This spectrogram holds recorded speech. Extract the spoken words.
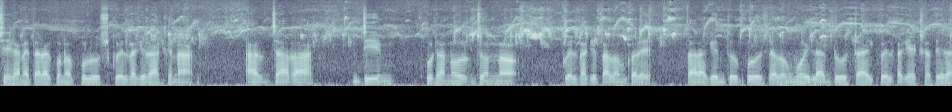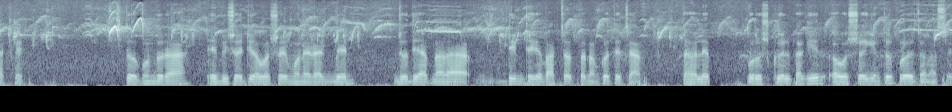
সেখানে তারা কোনো পুরুষ কোয়েল পাখি রাখে না। আর যারা ডিম ফুটানোর জন্য কোয়েল পাখি পালন করে, তারা কিন্তু পুরুষ এবং মহিলা দুটাই কোয়েল পাখি একসাথে রাখে। তো বন্ধুরা, এই বিষয়টি অবশ্যই মনে রাখবেন। যদি আপনারা ডিম থেকে বাচ্চা উৎপাদন করতে চান, তাহলে পুরুষ কোয়েল পাখির অবশ্যই কিন্তু প্রয়োজন আছে।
